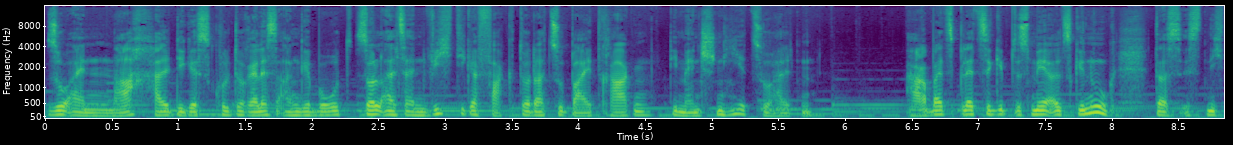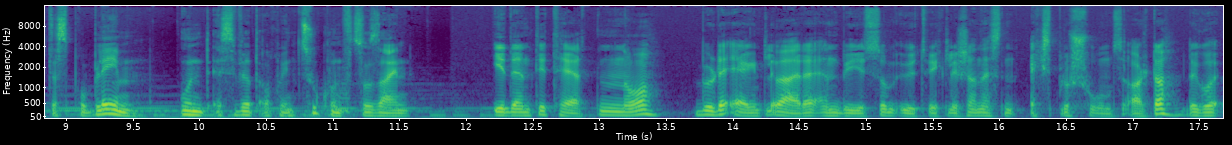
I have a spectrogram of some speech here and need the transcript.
So ein nachhaltiges kulturelles Angebot soll als ein wichtiger Faktor dazu beitragen, die Menschen hier zu halten. Arbeitsplätze gibt es mehr als genug, das ist nicht das Problem. Und es wird auch in Zukunft so sein. Identiteten nå burde egentlig være en by som utvikler seg nesten eksplosjonsarta. Det går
